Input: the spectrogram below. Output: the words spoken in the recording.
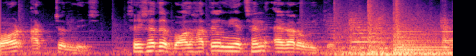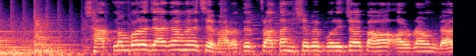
গড় আটচল্লিশ। সেই সাথে বল হাতেও নিয়েছেন এগারো উইকেট সাত নম্বরে জায়গা হয়েছে ভারতের ত্রাতা হিসেবে পরিচয় পাওয়া অলরাউন্ডার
